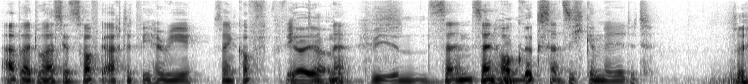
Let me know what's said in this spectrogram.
aber du hast jetzt drauf geachtet, wie Harry seinen Kopf bewegt ja, ja. hat, ne? Wie in. Sein, sein Horcrux hat sich gemeldet.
